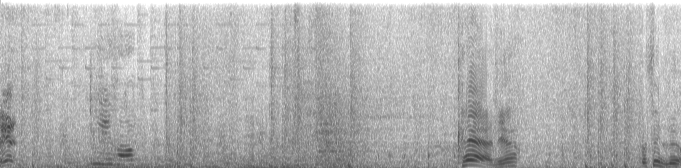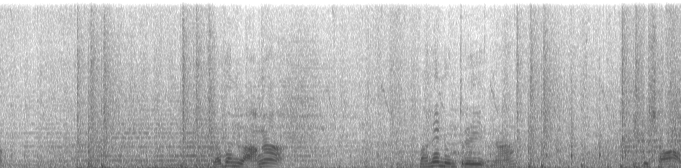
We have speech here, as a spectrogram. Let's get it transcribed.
นี่นี่ครับ แค่เนี้ยก็สิ้นเรื่อง แล้ววันหลังอะ มาเล่นดนตรีอีกนะ พี่ชอบ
